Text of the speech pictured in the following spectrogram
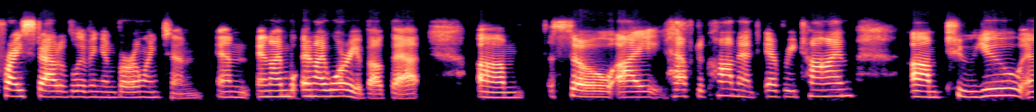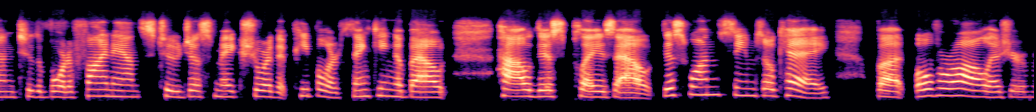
priced out of living in Burlington and, and I'm, and I worry about that. Um, so I have to comment every time um, to you and to the Board of Finance to just make sure that people are thinking about how this plays out. This one seems okay, but overall, as you're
